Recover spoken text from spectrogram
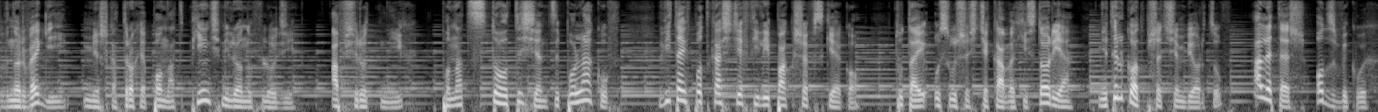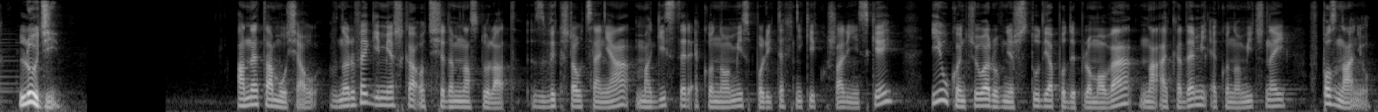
W Norwegii mieszka trochę ponad 5 milionów ludzi, a wśród nich ponad 100 tysięcy Polaków. Witaj w podcaście Filipa Krzewskiego. Tutaj usłyszysz ciekawe historie nie tylko od przedsiębiorców, ale też od zwykłych ludzi. Aneta Musiał w Norwegii mieszka od 17 lat. Z wykształcenia magister ekonomii z Politechniki Koszalińskiej i ukończyła również studia podyplomowe na Akademii Ekonomicznej w Poznaniu.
